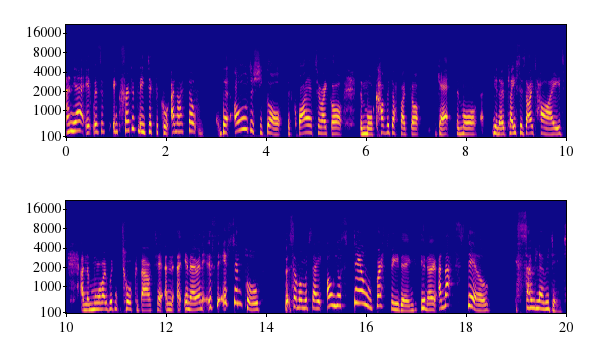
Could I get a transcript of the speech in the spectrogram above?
and yeah, it was incredibly difficult. And I felt the older she got, the quieter I got, the more covered up I'd got get the more you know places i'd hide and the more i wouldn't talk about it and uh, you know and it's it's simple but someone would say, Oh, you're still breastfeeding, you know, and that still is so loaded.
